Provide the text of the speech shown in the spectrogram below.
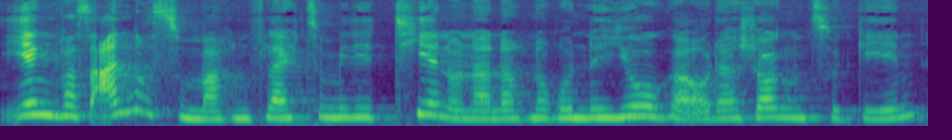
irgendwas anderes zu machen, vielleicht zu meditieren oder noch eine Runde Yoga oder joggen zu gehen.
